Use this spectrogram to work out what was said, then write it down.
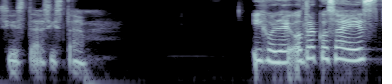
sí está, sí está. Híjole, otra cosa es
